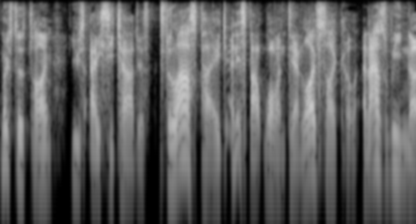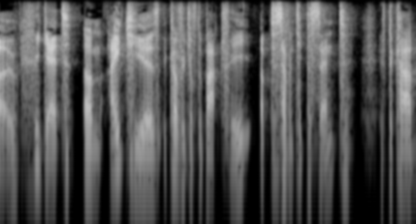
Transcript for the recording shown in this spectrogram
Most of the time, use AC chargers. It's the last page and it's about warranty and life cycle. And as we know, we get um, eight years coverage of the battery up to 70%. If the car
